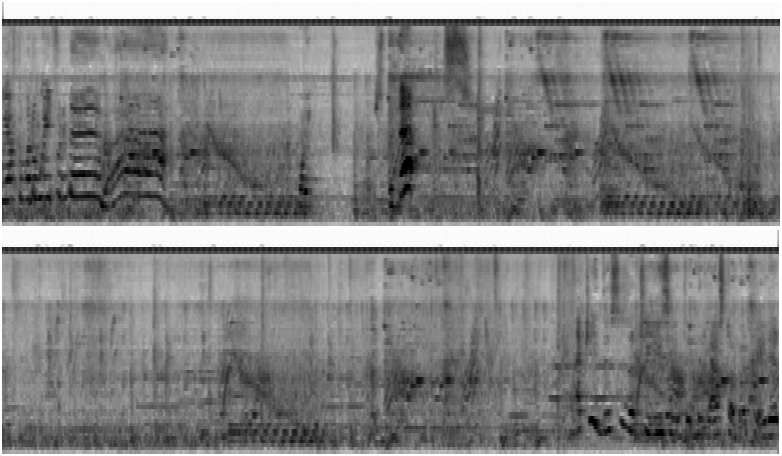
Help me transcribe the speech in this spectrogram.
we have to run away from them. Ah! Is actually easier than the last time I played it.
